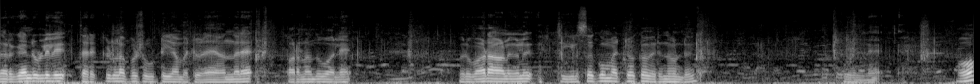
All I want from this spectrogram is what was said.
ദർഗേന്റെ ഉള്ളിൽ തിരക്കുള്ളപ്പോൾ ഷൂട്ട് ചെയ്യാൻ പറ്റില്ല ഞാൻ അന്നേരം പറഞ്ഞതുപോലെ ഒരുപാട് ആളുകൾ ചികിത്സക്കും മറ്റുമൊക്കെ വരുന്നുണ്ട്. പിന്നെ ഓ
